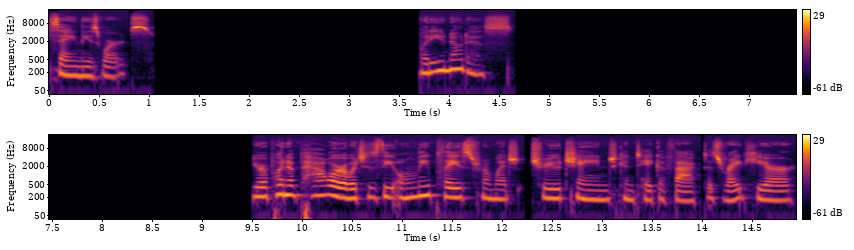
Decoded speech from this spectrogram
saying these words. What do you notice? Your point of power, which is the only place from which true change can take effect, is right here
